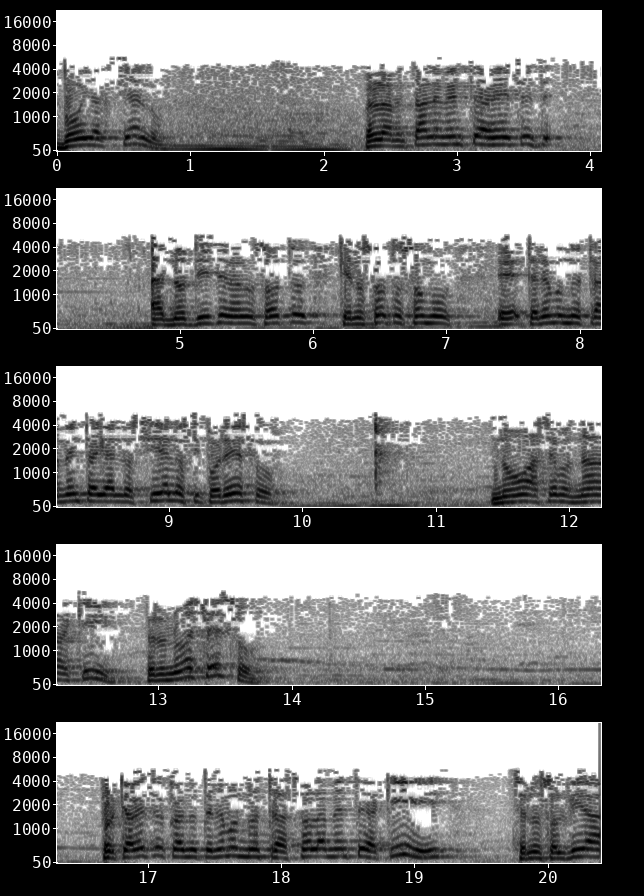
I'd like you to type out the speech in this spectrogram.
Voy al cielo. Pero lamentablemente a veces Ah, nos dicen a nosotros que nosotros somos, eh, tenemos nuestra mente allá en los cielos y por eso no hacemos nada aquí. Pero no es eso. Porque a veces cuando tenemos nuestra solamente aquí, se nos olvida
